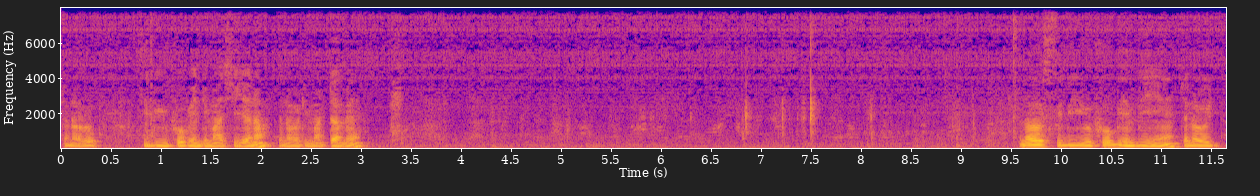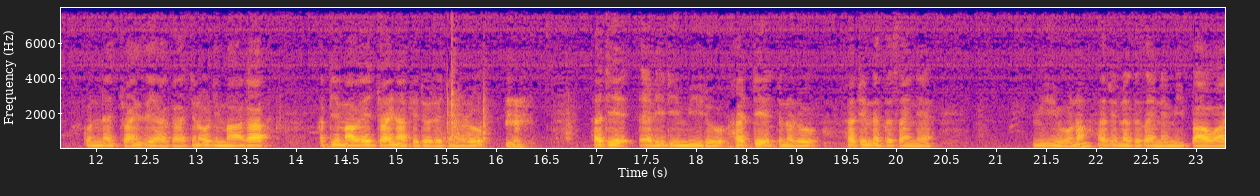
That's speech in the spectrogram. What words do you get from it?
ကျွန်တော်တို့ CPU 4 pin ဒီမှာရှိရနော်ကျွန်တော်တို့ဒီမှာတက်မယ်ကျွန်တော်တို့ CPU 4 pin ပြီးရင်ကျွန်တော်တို့ connect join စရာကကျွန်တော်တို့ဒီမှာကအပြင်မှာပဲ join တာဖြစ်တော့တယ်ကျွန်တော်တို့ hard disk LED မီးတို့ hard disk ကျွန်တော်တို့ hard disk နဲ့သက်ဆိုင်တဲ့မီးပေါ့နော် hard disk နဲ့သက်ဆိုင်တဲ့မီး power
